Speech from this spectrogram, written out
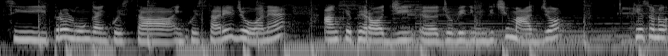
Si prolunga in questa, in questa regione anche per oggi, eh, giovedì 11 maggio che sono,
